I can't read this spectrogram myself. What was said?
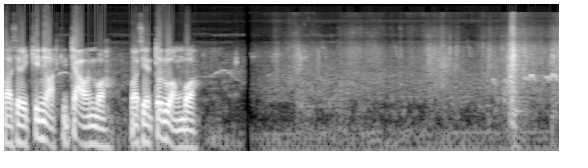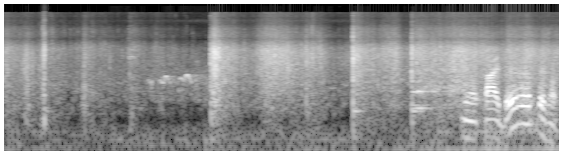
ว่าจะได้กินยอดกินเจ้ามันบ่ว่าเสียนตัวดวงบ่เนี่ยตายเบิดเลยครับ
